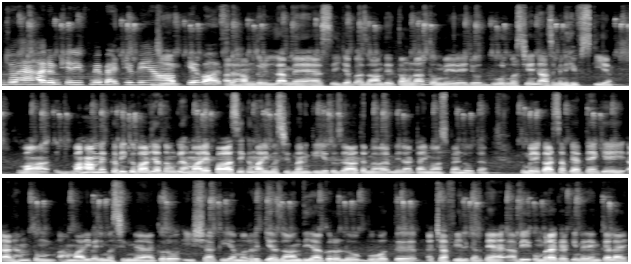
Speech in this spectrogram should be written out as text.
जो है हरम शरीफ में बैठे हुए हैं आपकी आवाज़ अल्हम्दुलिल्लाह मैं ऐसे ही जब अजान देता हूँ ना तो मेरे जो दूर मस्जिद जहाँ से मैंने हिफ्स किया वहाँ वहाँ मैं कभी कभार जाता हूँ कि हमारे पास एक हमारी मस्जिद बन गई है तो ज़्यादातर मेरा टाइम वहाँ स्पेंड होता है। तो मेरे कार साहब कहते हैं कि अरहम तुम हमारी वाली मस्जिद में आया करो ईशा की या मगरब की अजान दिया करो लोग बहुत अच्छा फील करते हैं। अभी उम्र करके मेरे अंकल आए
